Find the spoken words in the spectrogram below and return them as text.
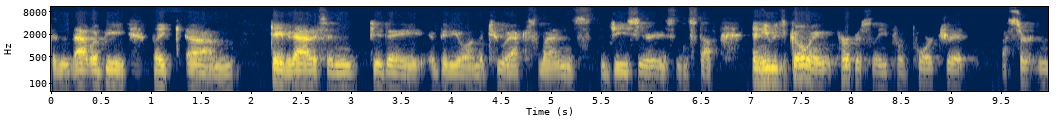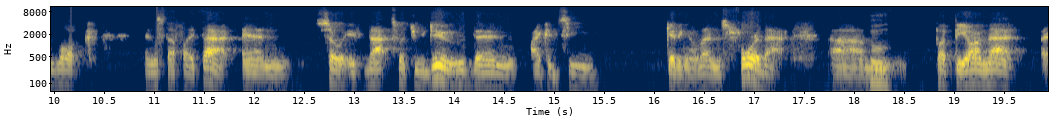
and that would be like um, David Addison did a, a video on the 2x lens, the G series and stuff, and he was going purposely for portrait, a certain look, and stuff like that. And so, if that's what you do, then I could see getting a lens for that. Um, But beyond that, I,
